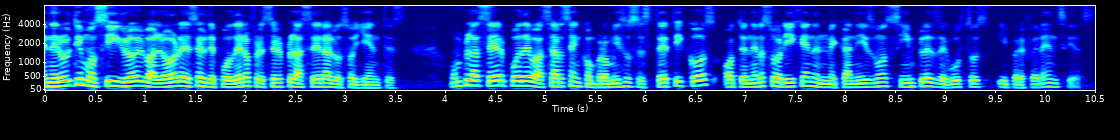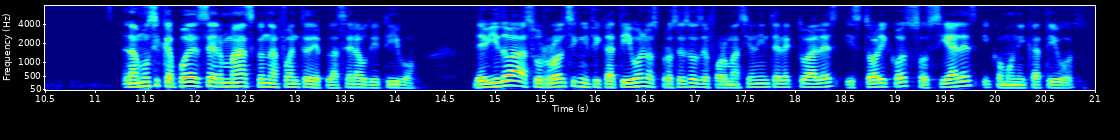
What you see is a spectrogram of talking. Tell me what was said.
en el último siglo el valor es el de poder ofrecer placer a los oyentes. Un placer puede basarse en compromisos estéticos o tener su origen en mecanismos simples de gustos y preferencias. La música puede ser más que una fuente de placer auditivo, debido a su rol significativo en los procesos de formación intelectuales, históricos, sociales y comunicativos.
